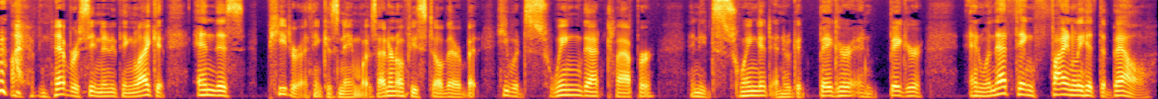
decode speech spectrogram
I have never seen anything like it. And this Peter, I think his name was, I don't know if he's still there, but he would swing that clapper and he'd swing it and it would get bigger and bigger. And when that thing finally hit the bell,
